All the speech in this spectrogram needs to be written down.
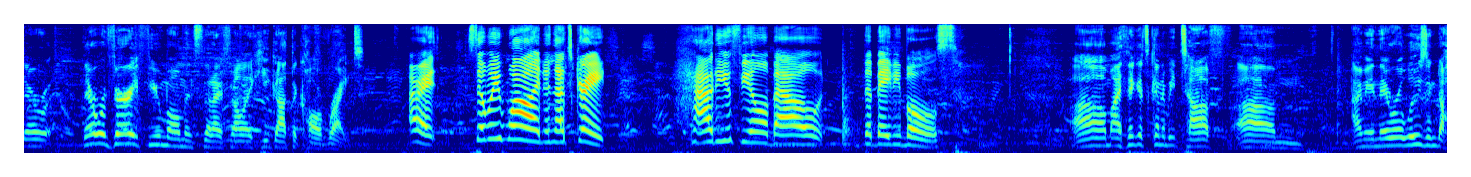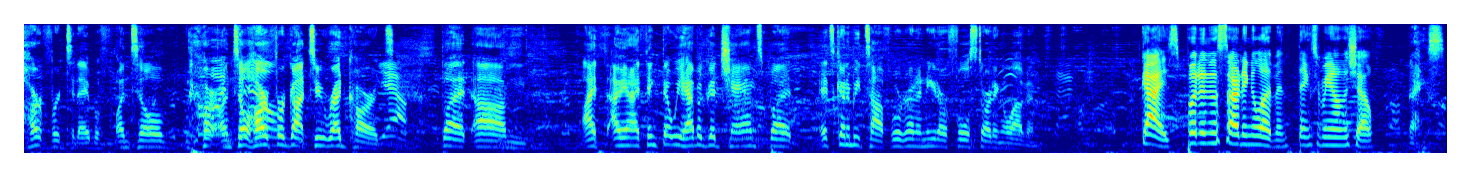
there there were very few moments that I felt like he got the call right. All right, so we won, and that's great. How do you feel about the baby bulls? Um, I think it's going to be tough. Um, I mean, they were losing to Hartford today bef- until until Hartford got two red cards. Yeah. But um, I, I mean, I think that we have a good chance, but it's going to be tough. We're going to need our full starting eleven. Guys, put in a starting eleven. Thanks for being on the show. Thanks.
